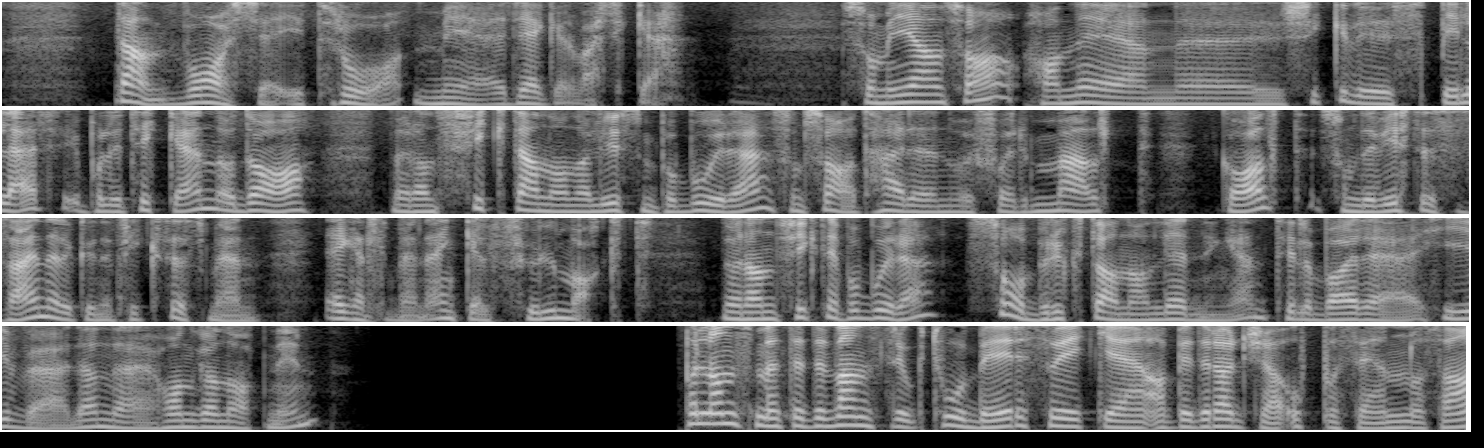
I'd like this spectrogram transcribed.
den var ikke i tråd med regelverket. Som igjen sa, han er en eh, skikkelig spiller i politikken, og da, når han fikk den analysen på bordet som sa at her er det noe formelt galt, som det viste seg senere kunne fikses med en, egentlig med en enkel fullmakt. Når han fikk det på bordet, så brukte han anledningen til å bare hive denne håndgranaten inn. På landsmøtet til Venstre i oktober så gikk Abid Raja opp på scenen og sa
